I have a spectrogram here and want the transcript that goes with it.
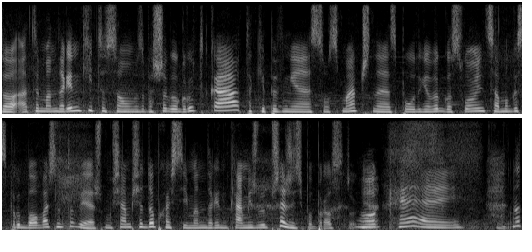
to, a te mandarynki to są z waszego ogródka, takie pewnie są smaczne, z południowego słońca, mogę spróbować, no to wiesz, musiałam się dopchać tymi mandarynkami, żeby przeżyć po prostu? Okej. No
